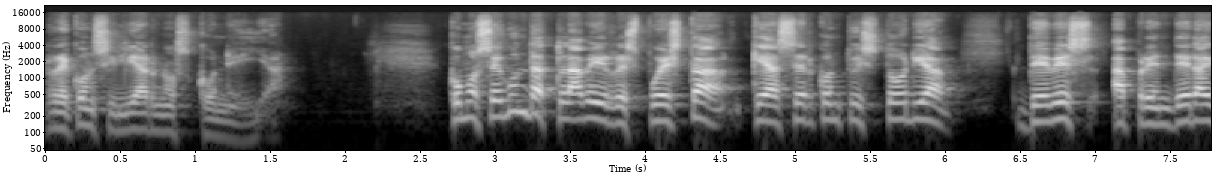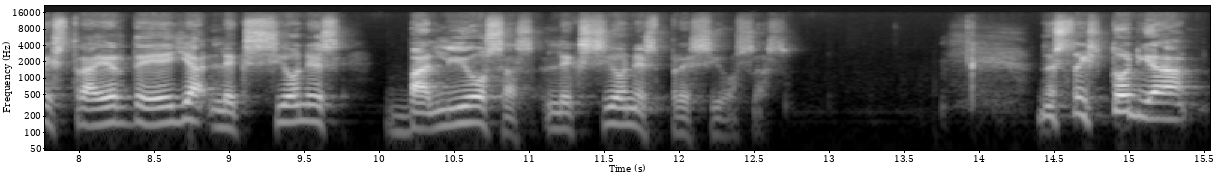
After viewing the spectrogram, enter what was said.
reconciliarnos con ella. Como segunda clave y respuesta, ¿qué hacer con tu historia? Debes aprender a extraer de ella lecciones valiosas, lecciones preciosas. Nuestra historia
